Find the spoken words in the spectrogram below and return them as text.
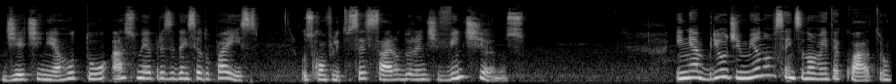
de etnia Hutu, assumiu a presidência do país. Os conflitos cessaram durante 20 anos. Em abril de 1994,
